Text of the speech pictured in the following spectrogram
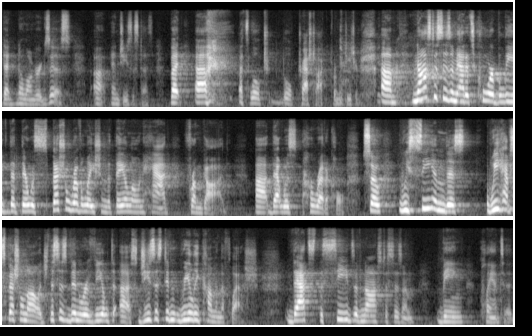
that no longer exists, uh, and Jesus does. But uh, that's a little, tr- little trash talk from a teacher. Um, Gnosticism, at its core, believed that there was special revelation that they alone had from God. Uh, that was heretical. So we see in this, we have special knowledge. This has been revealed to us. Jesus didn't really come in the flesh. That's the seeds of Gnosticism being planted.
